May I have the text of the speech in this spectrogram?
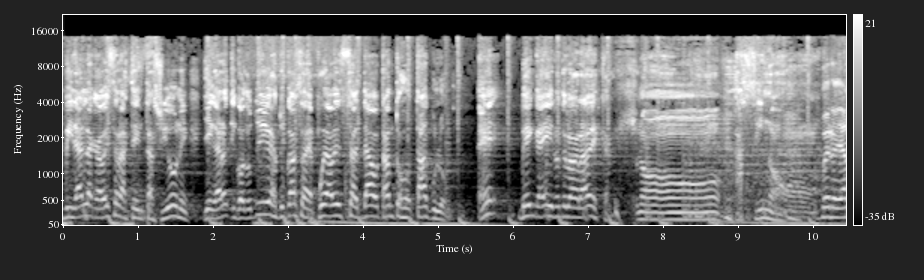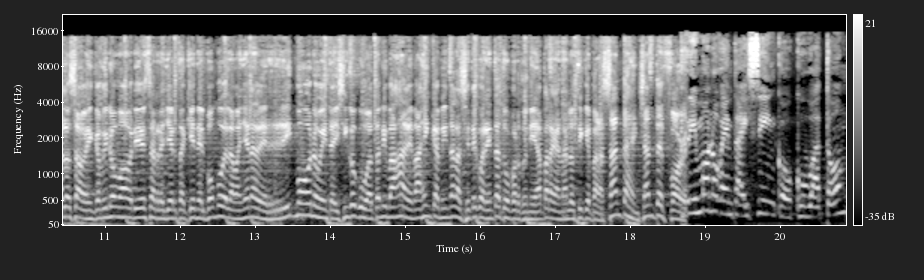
mirar la cabeza a las tentaciones, llegar a- y cuando tú llegas a tu casa después de haber saldado tantos obstáculos, ¿eh? Venga ahí, no te lo agradezca. No, así no. Bueno, ya lo saben, en camino vamos a abrir esta reyerta aquí en el bombo de la mañana de ritmo 95 Cubatón y más. Además, en camino a las 7.40 tu oportunidad para ganar los tickets para Santas Enchanted Forest. Ritmo 95, Cubatón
